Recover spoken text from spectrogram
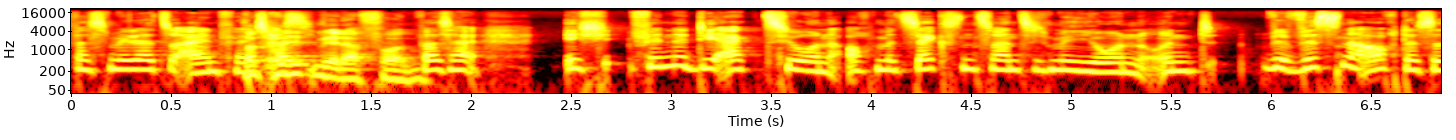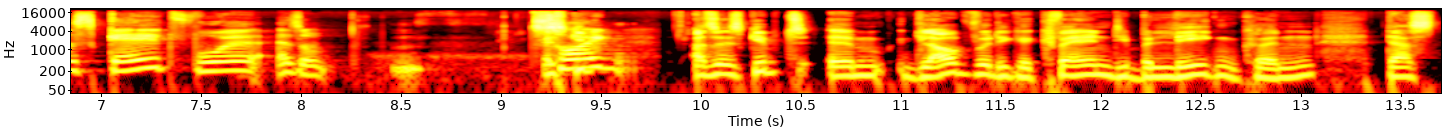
was mir dazu einfällt. Was halten wir davon? Was, ich finde die Aktion auch mit 26 Millionen und wir wissen auch, dass das Geld wohl, also Zeugen. Also es gibt ähm, glaubwürdige Quellen, die belegen können, dass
